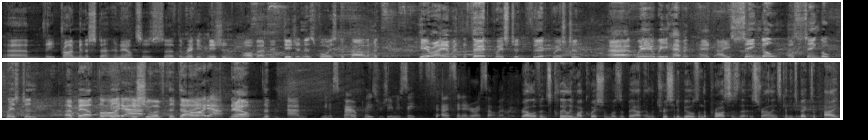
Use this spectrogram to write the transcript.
um, the Prime Minister announces uh, the recognition of an Indigenous voice to Parliament. Here I am at the third question. Third question, uh, where we haven't had a single a single question about the Order. big issue of the day. Order. Now, the, Um, Minister Farrell, please resume your seat. Uh, Senator O'Sullivan. relevance. Clearly my question was about electricity bills and the prices that Australians can expect to pay,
